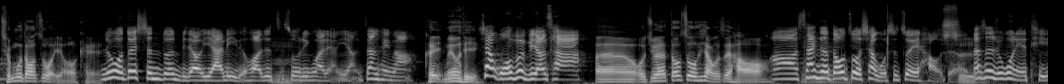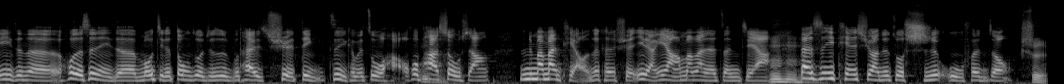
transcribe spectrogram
全部都做也 OK。如果对深蹲比较有压力的话，就只做另外两样，这样可以吗？可以，没问题。效果会不会比较差？呃，我觉得都做效果最好哦。啊，三个都做效果是最好的。但是如果你的体力真的，或者是你的某几个动作就是不太确定自己可不可以做好，或怕受伤，那就慢慢调，那可能选一两样慢慢的增加。嗯但是一天希望就做十五分钟。是。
